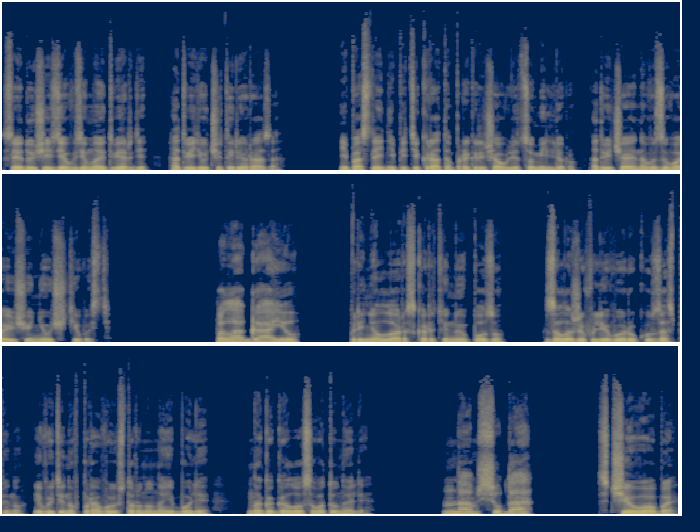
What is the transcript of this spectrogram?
Следующий зев в земной тверди ответил четыре раза. И последний пятикратно прокричал в лицо Миллеру, отвечая на вызывающую неучтивость. «Полагаю?» Принял Ларс картинную позу, заложив левую руку за спину и вытянув правую сторону наиболее многоголосого туннеля. «Нам сюда». «С чего бы?»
